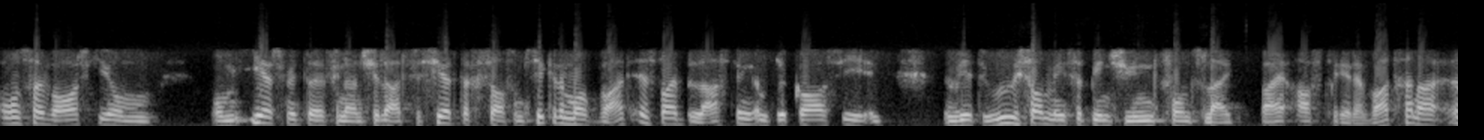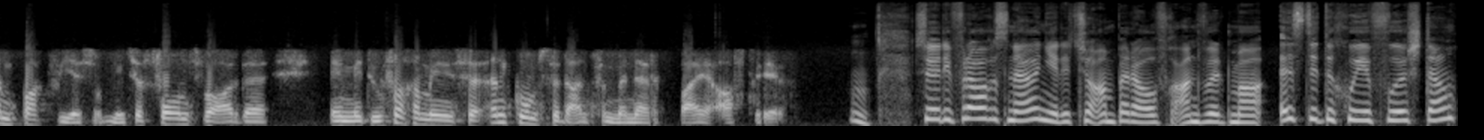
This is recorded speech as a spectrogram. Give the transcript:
ons sou waarsku om om eers met 'n finansiële adviseur te gesels om seker te maak wat is daai belasting implikasie en weet hoe sal mense pensioenfonds lyk like by aftrede? Wat gaan daai impak wees op mense fondswaarde en met hoeveel gaan mense inkomste dan verminder by aftrede? Hmm. So die vraag is nou en jy het dit so amper half geantwoord, maar is dit 'n goeie voorstel?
